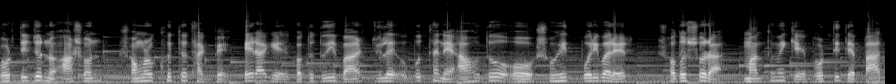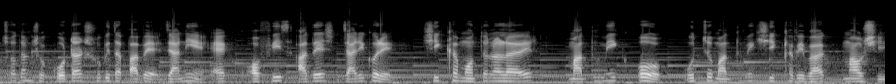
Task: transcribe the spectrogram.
ভর্তির জন্য আসন সংরক্ষিত থাকবে। এর আগে গত দুইবার জুলাই অভ্যুত্থানে আহত ও শহীদ পরিবারের সদস্যরা মাধ্যমিকে ভর্তিতে পাঁচ শতাংশ কোটার সুবিধা পাবে জানিয়ে এক অফিস আদেশ জারি করে শিক্ষা মন্ত্রণালয়ের মাধ্যমিক ও উচ্চ মাধ্যমিক শিক্ষা বিভাগ মাউসি।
